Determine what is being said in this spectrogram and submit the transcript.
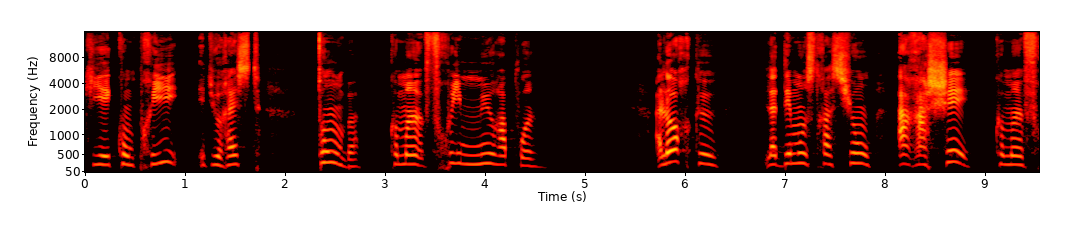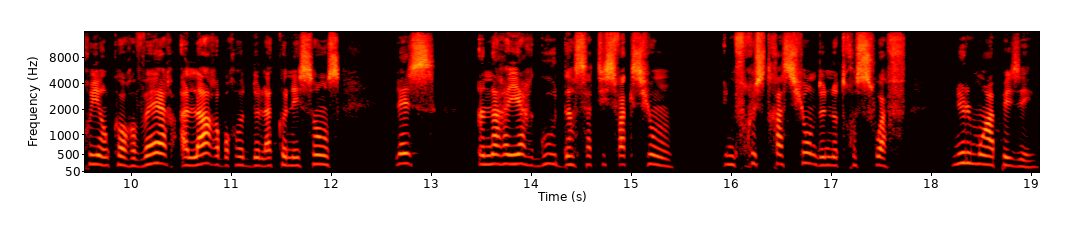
qui est compris et du reste tombe comme un fruit mûr à point. Alors que la démonstration arrachée comme un fruit encore vert à l'arbre de la connaissance laisse un arrière-goût d'insatisfaction, une frustration de notre soif, nullement apaisée.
